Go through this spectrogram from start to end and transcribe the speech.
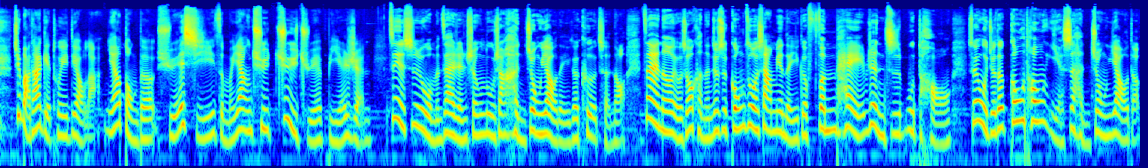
去把它给推掉了。你要懂得学习怎么样去拒绝别人，这也是我们在人生路上很重要的一个课程哦。再呢，有时候可能就是工作上面的一个分配认知不同，所以我觉得沟通也是很重要的。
